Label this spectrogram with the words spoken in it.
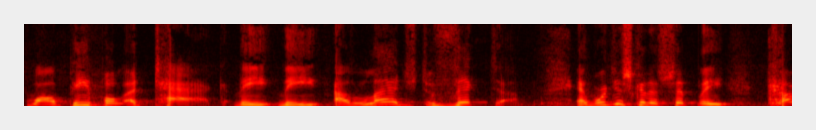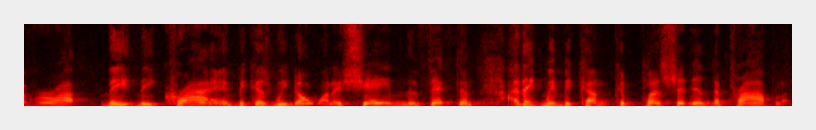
while people attack the, the alleged victim, and we're just going to simply cover up the, the crime because we don't want to shame the victim, I think we become complicit in the problem.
